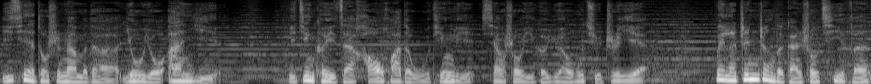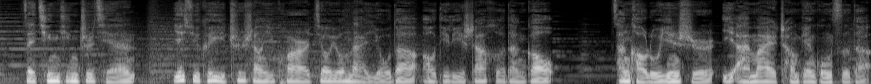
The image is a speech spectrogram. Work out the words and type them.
一切都是那么的悠游安逸。你尽可以在豪华的舞厅里享受一个圆舞曲之夜。为了真正的感受气氛，在倾听之前，也许可以吃上一块浇有奶油的奥地利沙盒蛋糕。参考录音是 EMI 唱片公司的，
